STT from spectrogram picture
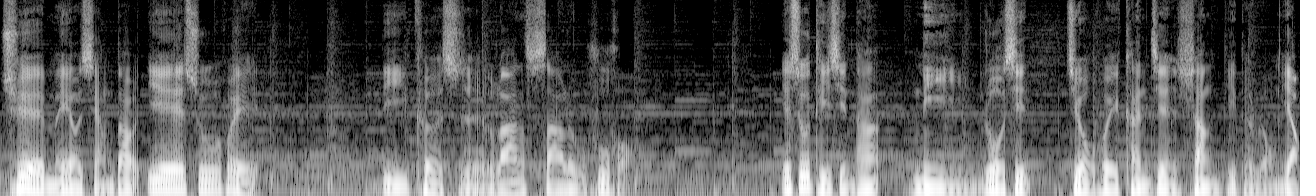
却没有想到耶稣会立刻使拉萨路复活。耶稣提醒他：“你若信，就会看见上帝的荣耀。”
